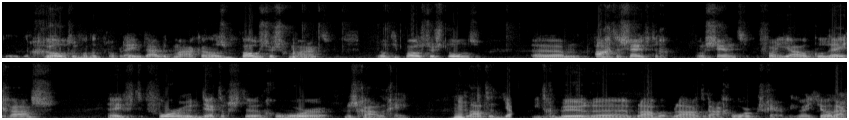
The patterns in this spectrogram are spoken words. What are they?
de, grootte van het probleem duidelijk maken. Hadden ze posters gemaakt. En op die poster stond um, 78% van jouw collega's heeft voor hun dertigste gehoorbeschadiging. Ja. Laat het ja niet gebeuren, bla bla bla, draag gehoorbescherming, weet je wel. Nou,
